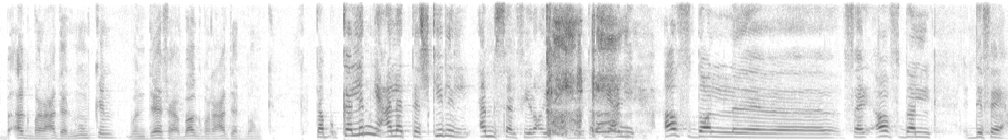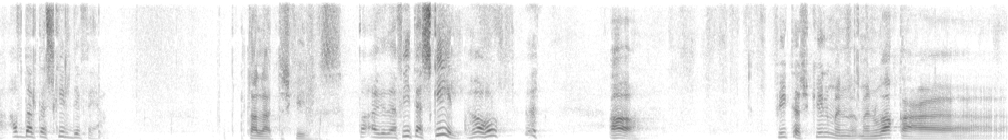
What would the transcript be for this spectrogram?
بأكبر عدد ممكن وندافع بأكبر عدد ممكن. طب كلمني على التشكيل الأمثل في رأي حضرتك. يعني أفضل آه، أفضل دفاع أفضل تشكيل دفاع. طلع التشكيل بس. ده في تشكيل أهو. آه. في تشكيل من من واقع آه،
